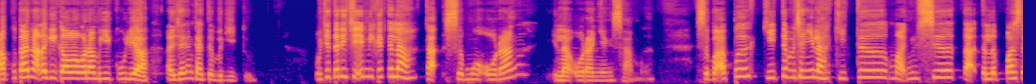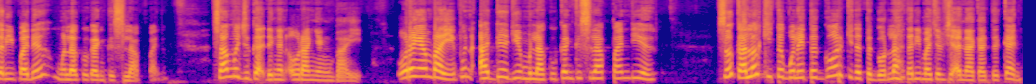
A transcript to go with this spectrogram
Aku tak nak lagi kawan orang pergi kuliah. Ah, jangan kata begitu. Macam tadi Cik Amy katalah, tak semua orang ialah orang yang sama. Sebab apa? Kita macam inilah, kita manusia tak terlepas daripada melakukan kesilapan. Sama juga dengan orang yang baik. Orang yang baik pun ada dia melakukan kesilapan dia. So kalau kita boleh tegur, kita tegurlah. Tadi macam Cik Ana katakan,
